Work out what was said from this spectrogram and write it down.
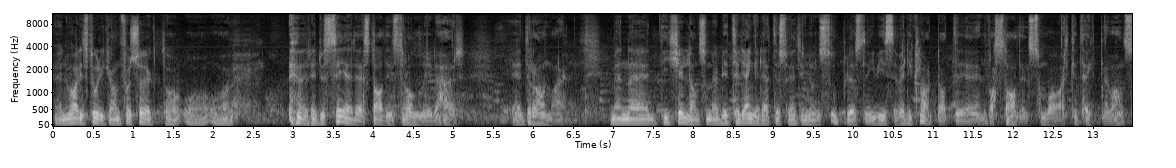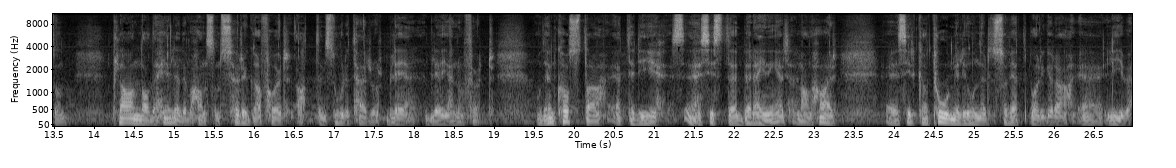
Eh, nå har historikerne forsøkt å, å, å redusere Stalins rolle i det her dramaet. Men de kildene som er blitt tilgjengelige etter Sovjetunionens oppløsning, viser veldig klart at det var Stalin som var arkitekten. Det var han som planla det hele. Det var han som sørga for at den store terror ble, ble gjennomført. Og den kosta, etter de siste beregninger man har, eh, ca. to millioner sovjetborgere eh, livet.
